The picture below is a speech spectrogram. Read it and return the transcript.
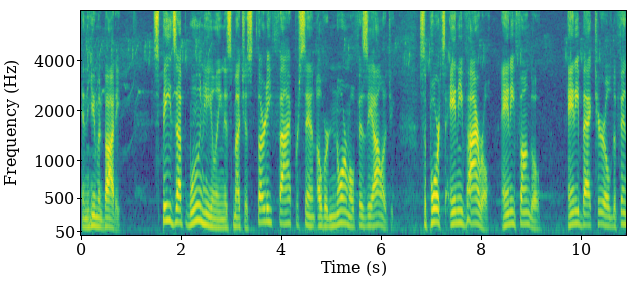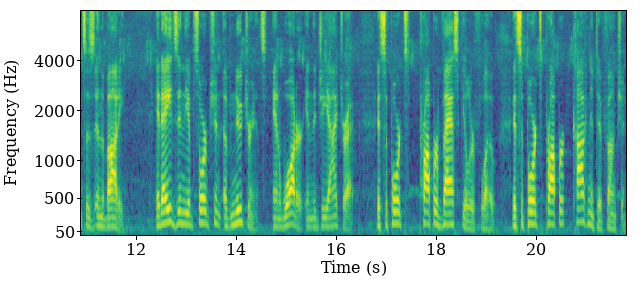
in the human body. Speeds up wound healing as much as 35% over normal physiology. Supports antiviral, antifungal, antibacterial defenses in the body. It aids in the absorption of nutrients and water in the GI tract. It supports proper vascular flow. It supports proper cognitive function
